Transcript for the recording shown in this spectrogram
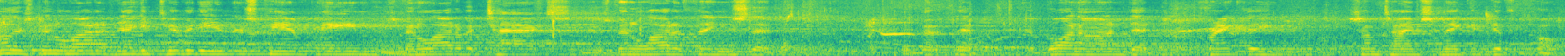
know there's been a lot of negativity in this campaign. There's been a lot of attacks, and there's been a lot of things that that have gone on that, frankly, sometimes make it difficult.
